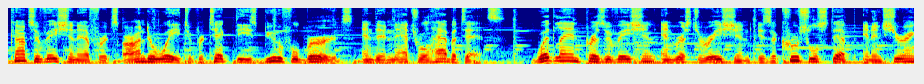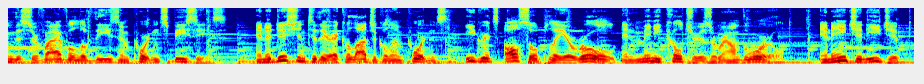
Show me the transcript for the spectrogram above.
Conservation efforts are underway to protect these beautiful birds and their natural habitats. Wetland preservation and restoration is a crucial step in ensuring the survival of these important species. In addition to their ecological importance, egrets also play a role in many cultures around the world. In ancient Egypt,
